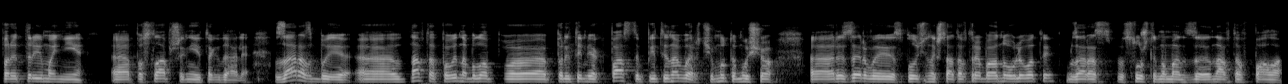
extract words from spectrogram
в е, і так далі. Зараз би е, нафта повинна була б е, перед тим як впасти, піти наверх. Чому? Тому що резерви Сполучених Штатів треба оновлювати. Зараз слушний момент нафта впала,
